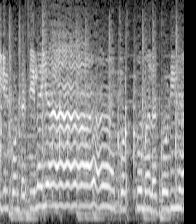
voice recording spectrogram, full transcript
கோயில் கொண்ட சிலையா? கொத்துமல கொடியா?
